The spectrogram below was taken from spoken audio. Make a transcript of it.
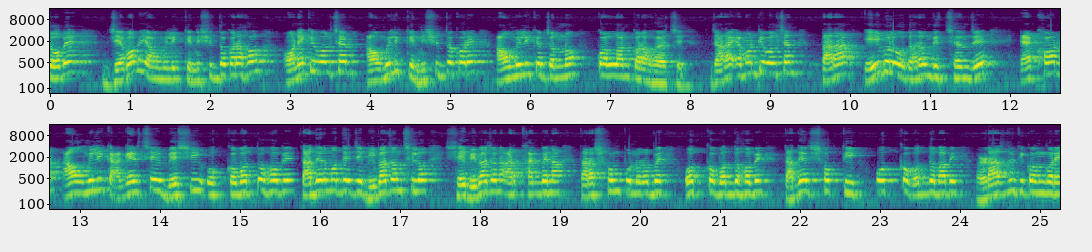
তবে যেভাবে আওয়ামী লীগকে নিষিদ্ধ করা হোক, অনেকে বলছেন আওয়ামী লীগকে নিষিদ্ধ করে আওয়ামী লীগের জন্য কল্যাণ করা হয়েছে। যারা এমনটি বলছেন, তারা এই বলে উদাহরণ দিচ্ছেন যে এখন আওয়ামী লীগ আগের চেয়ে বেশি ঐক্যবদ্ধ হবে। তাদের মধ্যে যে বিভাজন ছিল, সেই বিভাজন আর থাকবে না। তারা সম্পূর্ণরূপে ঐক্যবদ্ধ হবে। তাদের শক্তি ঐক্যবদ্ধভাবে রাজনৈতিক অঙ্গনে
